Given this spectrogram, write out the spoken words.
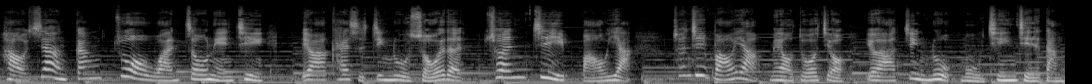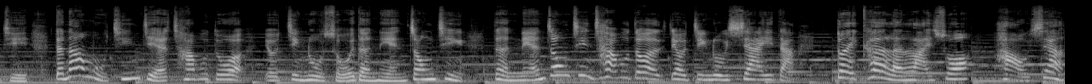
好像刚做完周年庆，又要开始进入所谓的春季保养。春季保养没有多久，又要进入母亲节档期。等到母亲节差不多了，又进入所谓的年终庆。等年终庆差不多了，又进入下一档。对客人来说，好像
